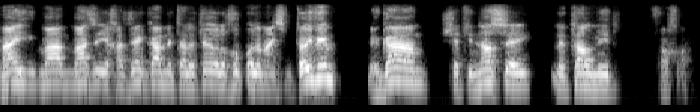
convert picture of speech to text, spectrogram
מה, מה, מה זה יחזק גם את הלטוירו לחופ ולמיינסים טובים, וגם שתינוסי לתלמיד חכם.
